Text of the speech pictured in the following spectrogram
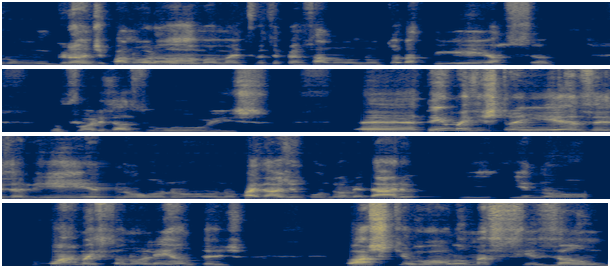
um, grande panorama, mas se você pensar no, no Toda Terça, no Flores Azuis, é, tem umas estranhezas ali no, no, no Paisagem com Dromedário e, e, no com Armas Sonolentas, eu acho que rola uma cisão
